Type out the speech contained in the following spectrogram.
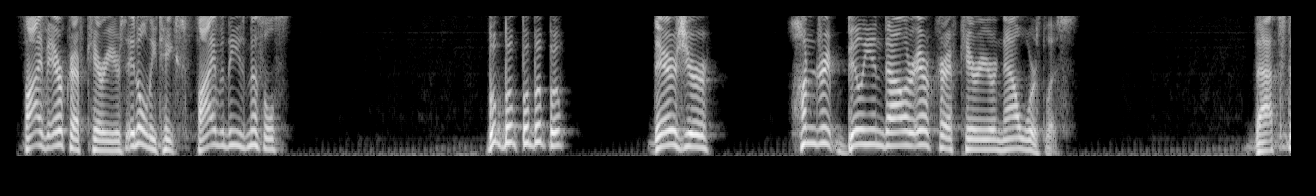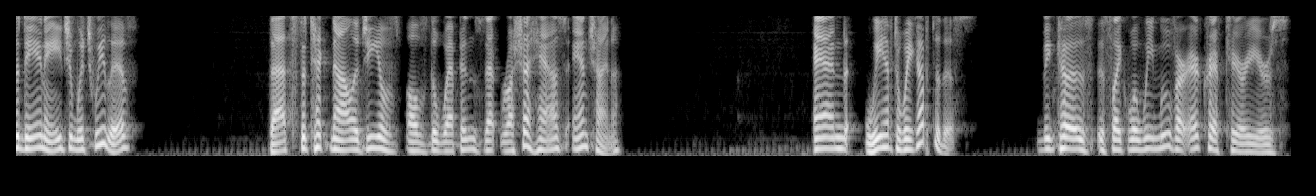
five aircraft carriers, it only takes five of these missiles. Boom, boom, boom, boom, boom. There's your $100 billion aircraft carrier now worthless. That's the day and age in which we live. That's the technology of, of the weapons that Russia has and China. And we have to wake up to this because it's like when we move our aircraft carriers,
